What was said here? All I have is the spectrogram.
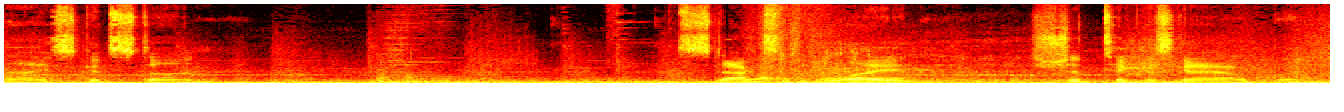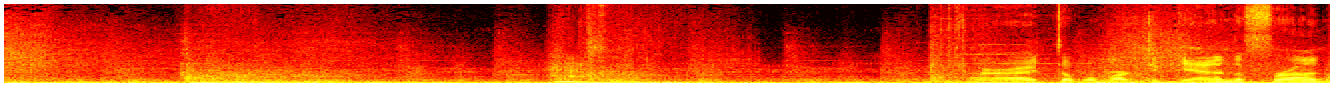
Nice, good stun. Stacks of blight. Should take this guy out, but. Alright, double marked again in the front.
